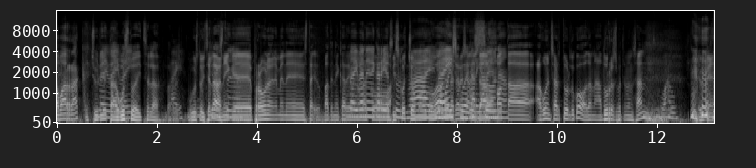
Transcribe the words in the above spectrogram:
abarrak. Etxuri Bai, eta bai, gustu bai. itzela. Bai. Gustu itzela, nik Kristona. eh, probona hemen eh, baten ekarri Bai, baten ekarri bizkotxo Bai, moduko bai, bat, esku ekarri zen, ekarri eta zuen. jota aguen sartu orduko, dan adurrez betenen zan. Wow. Euken,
